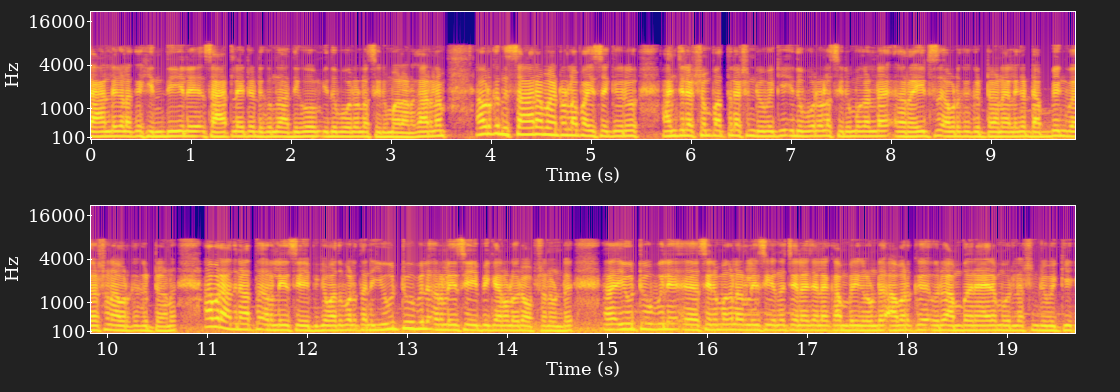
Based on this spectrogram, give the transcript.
ചാനലുകളൊക്കെ ഹിന്ദിയിൽ സാറ്റലൈറ്റ് എടുക്കുന്നത് അധികവും ഇതുപോലുള്ള സിനിമകളാണ്. കാരണം അവർക്ക് നിസ്സാരമായിട്ടുള്ള പൈസയ്ക്ക് ഒരു അഞ്ച് ലക്ഷം പത്ത് ലക്ഷം രൂപയ്ക്ക് ഇതുപോലുള്ള സിനിമകളുടെ റേറ്റ്സ് അവർക്ക് കിട്ടുകയാണ്. അല്ലെങ്കിൽ ഡബ്ബിംഗ് വേർഷൻ അവർക്ക് കിട്ടുകയാണ്. അവർ അതിനകത്ത് റിലീസ് ചെയ്യിപ്പിക്കും. അതുപോലെ തന്നെ യൂട്യൂബിൽ റിലീസ് ചെയ്യിപ്പിക്കാനുള്ള ഒരു ഓപ്ഷൻ ഉണ്ട്. യൂട്യൂബിൽ സിനിമകൾ റിലീസ് ചെയ്യുന്ന ചില ചില കമ്പനികളുണ്ട് അവർക്ക് ഒരു അമ്പതിനായിരം ഒരു ലക്ഷം രൂപയ്ക്ക്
